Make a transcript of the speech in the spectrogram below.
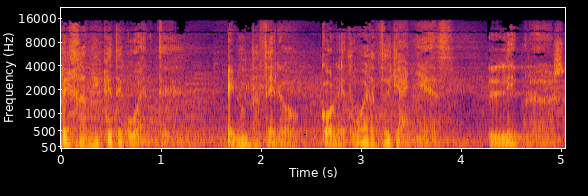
Déjame que te cuente. En Onda Cero con Eduardo Yáñez. Libros.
